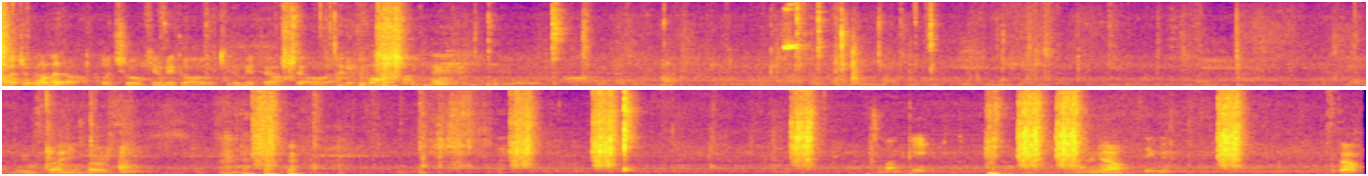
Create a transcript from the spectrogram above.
8km, 8km 앞에 오가 요. Ok. C'est bien C'est. Start.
